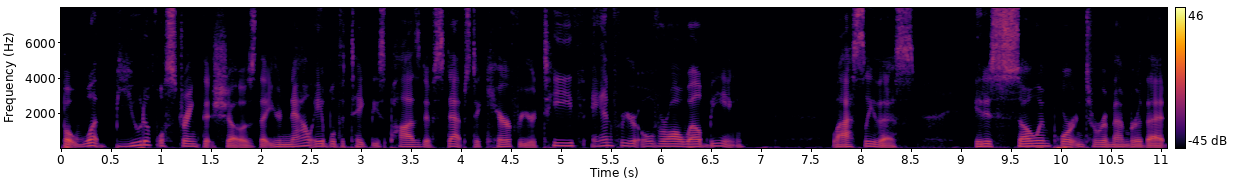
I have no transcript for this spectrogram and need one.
but what beautiful strength it shows that you're now able to take these positive steps to care for your teeth and for your overall well being. Lastly, this it is so important to remember that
